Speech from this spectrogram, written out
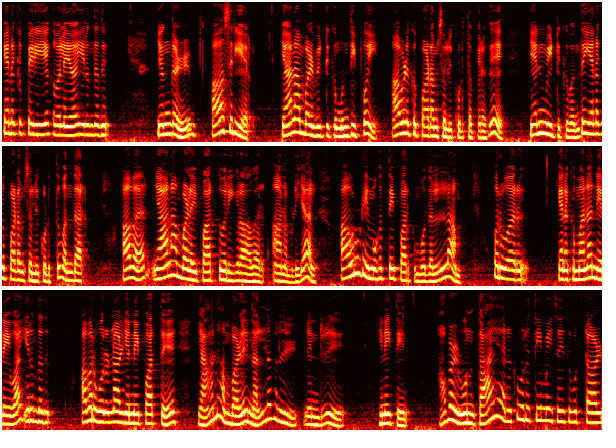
எனக்கு பெரிய கவலையாய் இருந்தது எங்கள் ஆசிரியர் ஞானாம்பாள் வீட்டுக்கு முந்தி போய் அவளுக்கு பாடம் சொல்லி கொடுத்த பிறகு என் வீட்டுக்கு வந்து எனக்கு பாடம் சொல்லி கொடுத்து வந்தார். அவர் ஞானாம்பாளை பார்த்து வருகிற அவர். ஆனபடியால் அவருடைய முகத்தை பார்க்கும்போதெல்லாம் ஒருவாறு எனக்கு மன நிறைவாக இருந்தது. அவர் ஒரு நாள் என்னை பார்த்து ஞானாம்பாளை நல்லவள் என்று நினைத்தேன். அவள் உன் தாயாருக்கு ஒரு தீமை செய்து விட்டாள்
